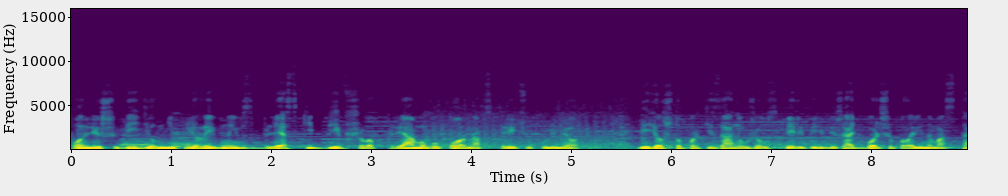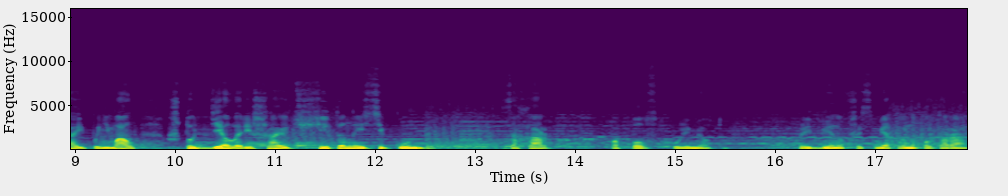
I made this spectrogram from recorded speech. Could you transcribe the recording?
Он лишь видел непрерывные взблески бившего прямо в упор навстречу пулемета. Видел, что партизаны уже успели перебежать больше половины моста и понимал, что дело решают считанные секунды. Захар пополз к пулемету. Придвинувшись метра на полтора,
